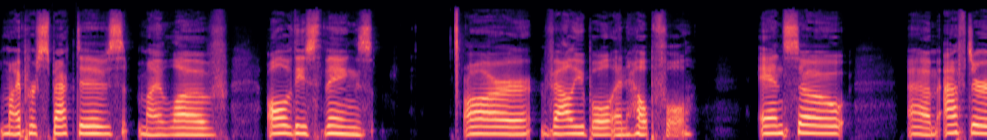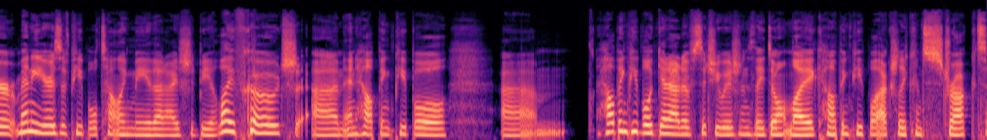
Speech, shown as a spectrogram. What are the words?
my perspectives, my love, all of these things are valuable and helpful. And so, um, after many years of people telling me that I should be a life coach um, and helping people um, helping people get out of situations they don't like, helping people actually construct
